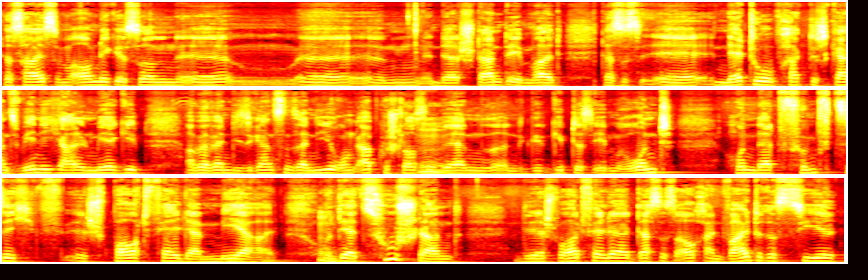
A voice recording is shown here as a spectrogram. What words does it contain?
Das heißt, im Augenblick ist so ein äh, äh, der Stand eben halt, dass es äh, netto praktisch ganz wenige Hallen mehr gibt. Aber wenn diese ganzen Sanierungen abgeschlossen mhm. werden, dann gibt es eben rund 150 Sportfelder mehr halt. Mhm. Und der Zustand der Sportfelder, das ist auch ein weiteres Ziel,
